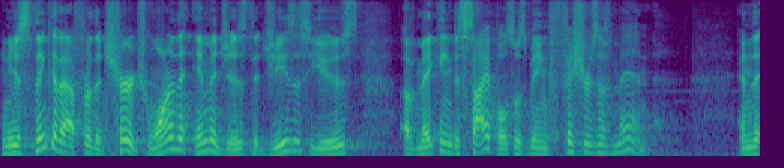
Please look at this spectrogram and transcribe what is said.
And you just think of that for the church. One of the images that Jesus used of making disciples was being fishers of men. And the,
